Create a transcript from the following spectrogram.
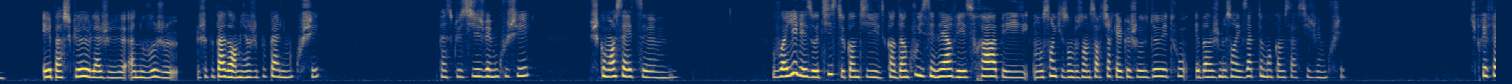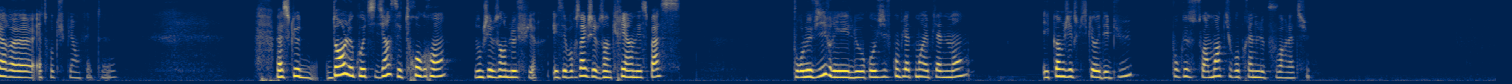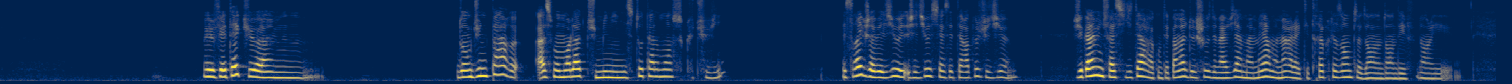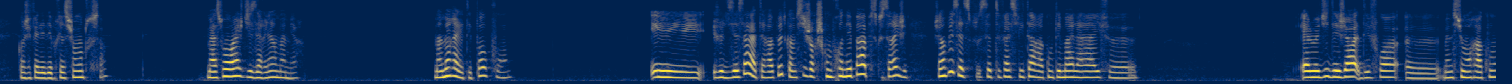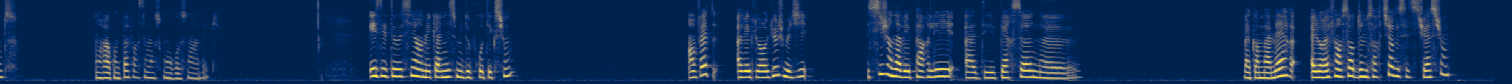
et parce que là, je, à nouveau, je, je peux pas dormir, je peux pas aller me coucher. Parce que si je vais me coucher, je commence à être. Euh, vous voyez les autistes quand quand d'un coup ils s'énervent et ils se frappent et on sent qu'ils ont besoin de sortir quelque chose d'eux et tout. Et eh ben je me sens exactement comme ça si je vais me coucher. Je préfère euh, être occupée en fait. Euh. Parce que dans le quotidien c'est trop grand donc j'ai besoin de le fuir. Et c'est pour ça que j'ai besoin de créer un espace pour le vivre et le revivre complètement et pleinement. Et comme j'expliquais au début, pour que ce soit moi qui reprenne le pouvoir là-dessus. Mais le fait est que... Euh, donc d'une part, à ce moment-là, tu minimises totalement ce que tu vis. Et c'est vrai que j'avais dit, j'ai dit aussi à cette thérapeute, euh, j'ai quand même une facilité à raconter pas mal de choses de ma vie à ma mère. Ma mère, elle a été très présente dans, dans des, dans les, quand j'ai fait des dépressions, tout ça. Mais à ce moment-là, je disais rien à ma mère. Ma mère, elle n'était pas au courant. Et je disais ça à la thérapeute comme si genre je comprenais pas, parce que c'est vrai que j'ai un peu cette, facilité à raconter ma life. Euh, et elle me dit déjà, des fois, euh, même si on raconte, on raconte pas forcément ce qu'on ressent avec. Et c'était aussi un mécanisme de protection. En fait, avec le recul, je me dis, si j'en avais parlé à des personnes euh, bah, comme ma mère, elle aurait fait en sorte de me sortir de cette situation.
